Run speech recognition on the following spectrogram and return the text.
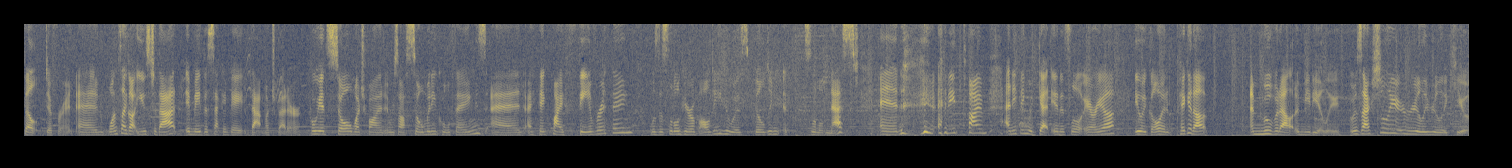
felt different. And once I got used to that, it made the second day that much better. But we had so much fun and we saw so many cool things. And I think my favorite thing was this little Garibaldi who was building its little nest. And anytime anything would get in its little area, it would go and pick it up and move it out immediately. It was actually really, really cute.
